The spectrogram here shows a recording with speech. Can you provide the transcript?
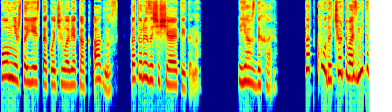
Помни, что есть такой человек, как Агнус, который защищает Итана. Я вздыхаю. «Откуда, черт возьми, ты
